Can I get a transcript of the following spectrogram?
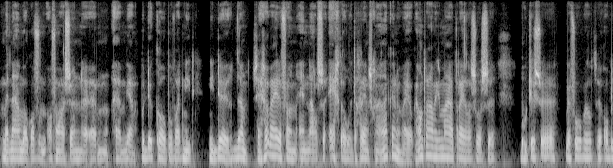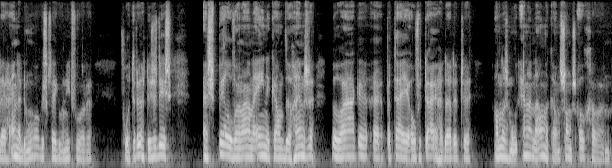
met name ook of, of als ze een um, um, ja, product kopen wat niet, niet deugt. Dan zeggen wij ervan. En als ze echt over de grens gaan, kunnen wij ook handhavingsmaatregelen zoals boetes bijvoorbeeld opleggen. En dat doen we ook. Dus spreken we niet voor, voor terug. Dus het is een spel van aan de ene kant de grenzen bewaken, partijen overtuigen dat het anders moet. En aan de andere kant soms ook gewoon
